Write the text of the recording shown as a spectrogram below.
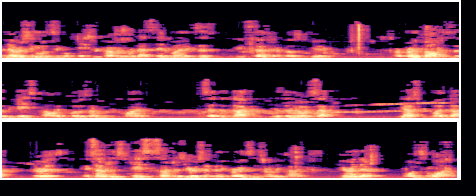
have never seen one single case recovered where that state of mind existed to the extent of those who do. Our friend felt as though the gates of had closed on him with client. He said to the doctor, Is there no exception? Yes, replied the doctor, there is. Exceptions to cases such as yours have been occurring since early times. Here and there, once in a while,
